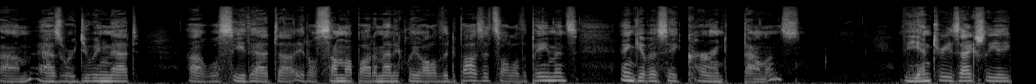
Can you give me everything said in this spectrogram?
um, as we're doing that, uh, we'll see that uh, it'll sum up automatically all of the deposits, all of the payments, and give us a current balance. The entry is actually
